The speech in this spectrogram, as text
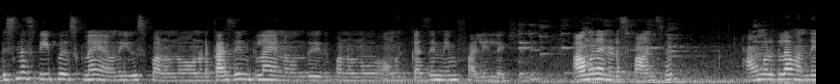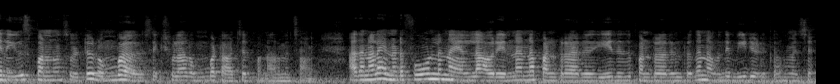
பிஸ்னஸ் பீப்புள்ஸ்க்குலாம் என்னை வந்து யூஸ் பண்ணணும் அவனோட கசின்க்குலாம் என்னை வந்து இது பண்ணணும் அவங்க கசின் நேம் ஃபலில் ஆக்சுவலி அவங்க தான் என்னோட ஸ்பான்சர் அவங்களுக்குலாம் வந்து என்னை யூஸ் பண்ணணும்னு சொல்லிட்டு ரொம்ப செக்ஷுவலாக ரொம்ப டார்ச்சர் பண்ண ஆரம்பிச்சாங்க. அதனால என்னோட ஃபோனில் நான் எல்லாம் அவர் என்னென்ன பண்ணுறாரு ஏது இது பண்ணுறாருன்றதை நான் வந்து வீடியோ எடுக்க ஆரம்பித்தேன்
